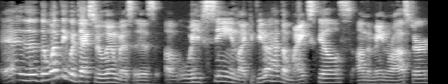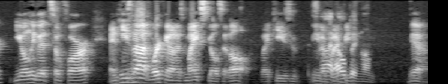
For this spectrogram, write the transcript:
the, the, one thing with Dexter Lumis is uh, we've seen like if you don't have the mic skills on the main roster, you only get so far, and he's not working on his mic skills at all. Like he's it's you know not helping be, him. Yeah.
